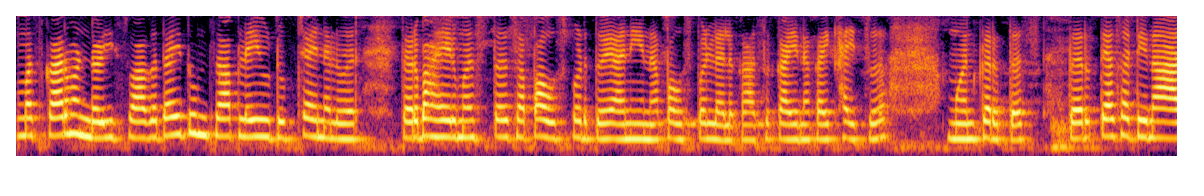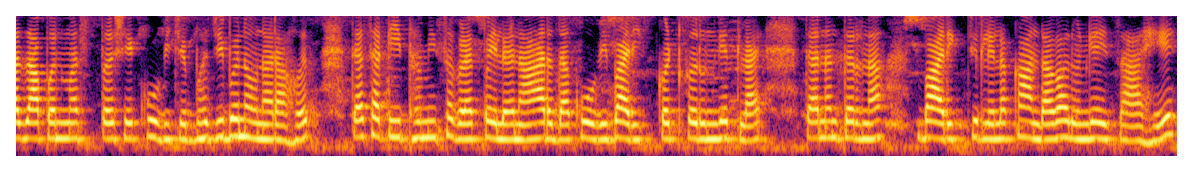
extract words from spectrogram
नमस्कार मंडळी स्वागत आहे तुमचं आपल्या यूट्यूब चॅनलवर तर बाहेर मस्त असा पाऊस पडतो आहे आणि ना पाऊस पडलेलं का असं काही ना काही खायचं मन करतंच. तर त्यासाठी ना आज आपण मस्त असे कोबीचे भजी बनवणार आहोत. त्यासाठी इथं मी सगळ्यात पहिलं ना अर्धा कोबी बारीक कट करून घेतला आहे त्यानंतर ना बारीक चिरलेला कांदा घालून घ्यायचा आहे.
